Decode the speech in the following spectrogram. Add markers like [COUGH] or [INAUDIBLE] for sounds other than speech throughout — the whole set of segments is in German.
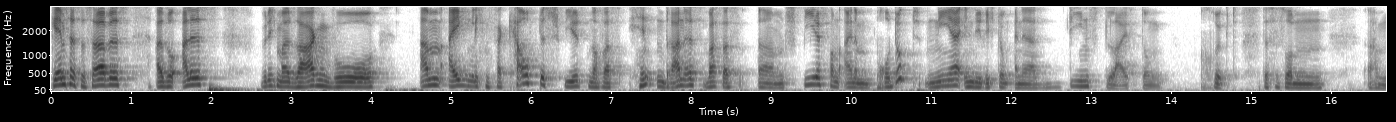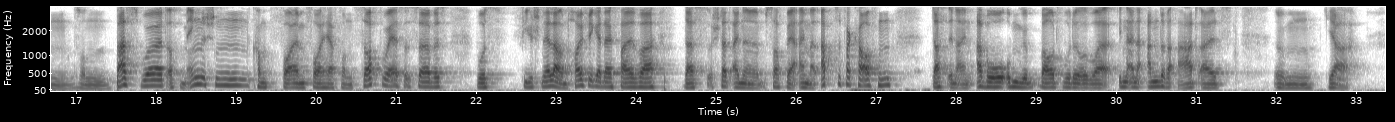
Games as a Service, also alles, würde ich mal sagen, wo am eigentlichen Verkauf des Spiels noch was hinten dran ist, was das ähm, Spiel von einem Produkt näher in die Richtung einer Dienstleistung rückt. Das ist so ein, ähm, so ein Buzzword aus dem Englischen, kommt vor allem vorher von Software as a Service, wo es viel schneller und häufiger der Fall war, dass statt eine Software einmal abzuverkaufen, das in ein Abo umgebaut wurde, aber in eine andere Art als ähm, ja,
